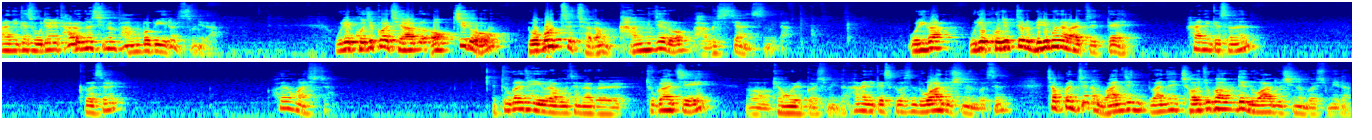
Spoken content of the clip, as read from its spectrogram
하나님께서 우리를 다루시는 방법이 이렇습니다. 우리의 고집과 제약을 억지로 로봇처럼 강제로 막으시지 않습니다. 우리가 우리의 고집대로 밀고 나갈 때 하나님께서는 그것을 허용하시죠. 두 가지 이유라고 생각을 두 가지 어, 경우일 것입니다. 하나님께서 그것을 놓아두시는 것은 첫 번째는 완전 완전히 저주 가운데 놓아두시는 것입니다.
